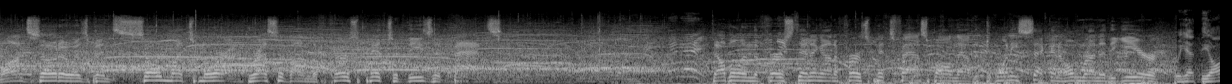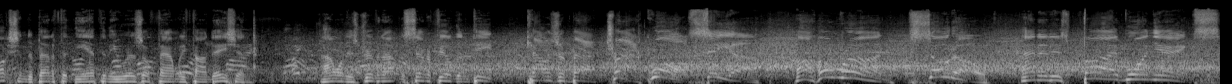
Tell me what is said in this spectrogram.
Juan Soto has been so much more aggressive on the first pitch of these at bats. Double in the first inning on a first pitch fastball. Now the 22nd home run of the year. We had the auction to benefit the Anthony Rizzo Family Foundation. That one is driven out to center field and deep. Cowser back. Track, wall, see ya. A home run. Soto. And it is 5-1 Yanks.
